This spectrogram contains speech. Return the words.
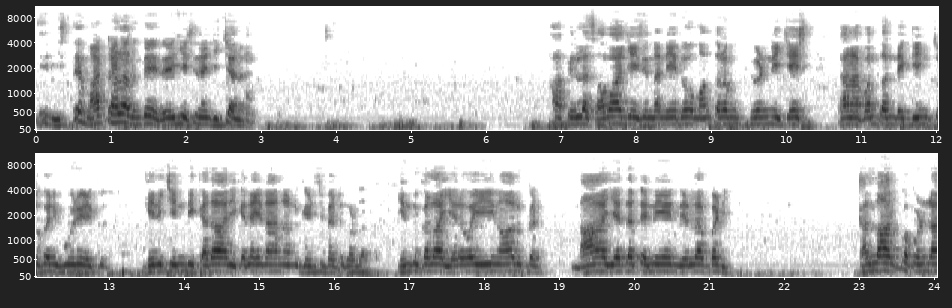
నేను ఇస్తే మాట్లాడాలంతే రెడీ చేసి నేను ఇచ్చాను. ఆ పిల్ల సవాల్ చేసి నన్ను ఏదో మంత్రముగ్ధుణ్ణి చేసి తన పంతం తగ్గించుకొని ఊరు గెలిచింది కదా ఇకనైనా నన్ను గెడిచిపెట్టకూడదు ఎందుకలా ఇరవై నాలుగు గంట నా ఎదటనే నిలబడి కళ్ళార్పకుండా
